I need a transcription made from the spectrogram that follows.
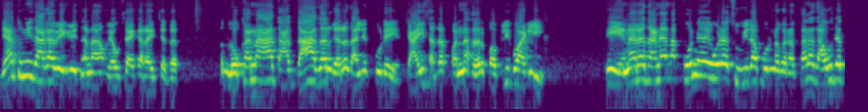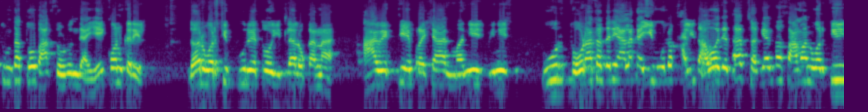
द्या तुम्ही जागा वेगळी त्यांना व्यवसाय करायचे तर. लोकांना आज दहा हजार घरं झालेत पुढे चाळीस हजार पन्नास हजार पब्लिक वाढली. ते येणाऱ्या जाण्याला कोण एवढ्या सुविधा पूर्ण करणार? त्याला जाऊ द्या तुमचा तो भाग सोडून द्या. हे कोण करेल? दरवर्षी पूर येतो इथल्या लोकांना. हा व्यक्ती आहे प्रशांत मनीष बिनीश पूर थोडासा तरी आला का ही मुलं खाली धावत येतात सगळ्यांचा सामान वरती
